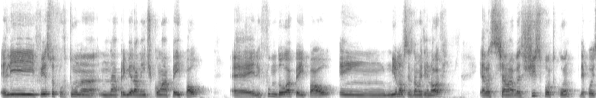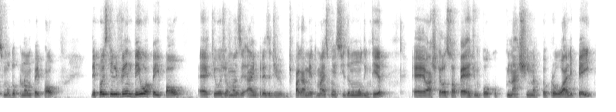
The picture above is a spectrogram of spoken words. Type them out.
Ele fez sua fortuna na, primeiramente com a PayPal. É, ele fundou a PayPal em 1999. Ela se chamava X.com, depois se mudou para o nome PayPal. Depois que ele vendeu a PayPal, é, que hoje é uma, a empresa de, de pagamento mais conhecida no mundo inteiro. É, eu acho que ela só perde um pouco na China para o Alipay,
